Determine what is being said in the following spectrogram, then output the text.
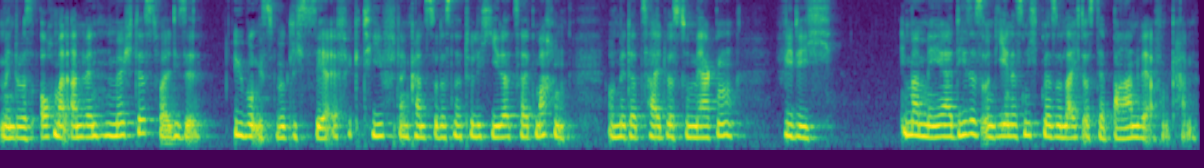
wenn du das auch mal anwenden möchtest, weil diese Übung ist wirklich sehr effektiv, dann kannst du das natürlich jederzeit machen. Und mit der Zeit wirst du merken, wie dich immer mehr dieses und jenes nicht mehr so leicht aus der Bahn werfen kann.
